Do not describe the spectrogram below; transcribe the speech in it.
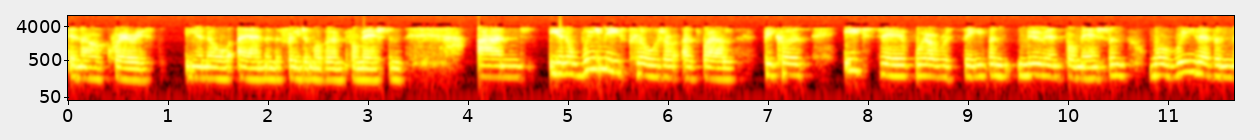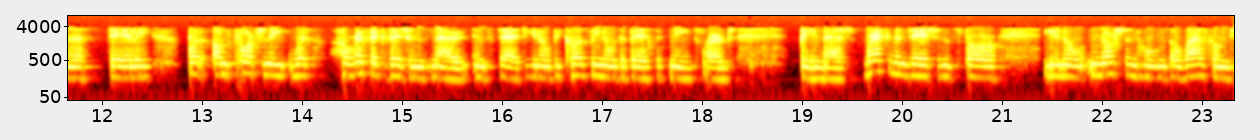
in our queries, you know, um, in the freedom of information. And, you know, we need closure as well because each day we're receiving new information. We're reliving this daily, but unfortunately with horrific visions now instead, you know, because we know the basic needs weren't being met. Recommendations for, you know, nursing homes are welcomed,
